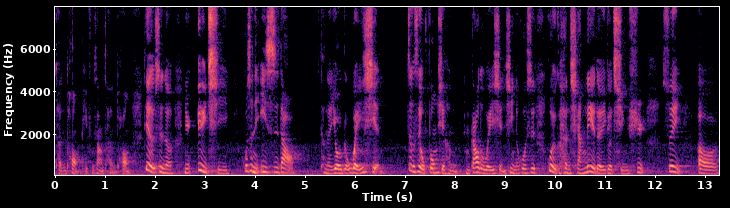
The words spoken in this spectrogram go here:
疼痛，皮肤上疼痛。第二个是呢，你预期或是你意识到可能有一个危险，这个是有风险很很高的危险性的，或是会有个很强烈的一个情绪，所以呃。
